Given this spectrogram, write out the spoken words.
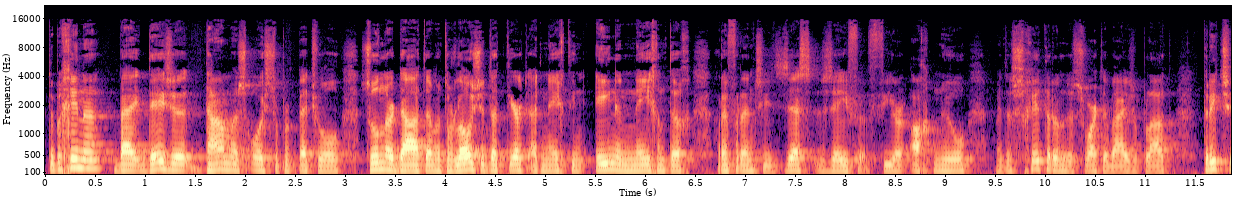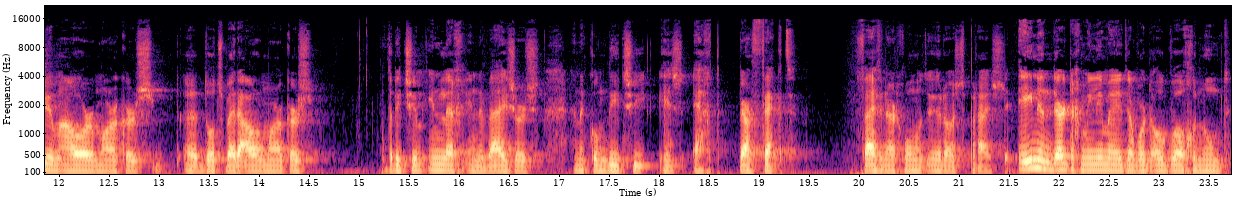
Te beginnen bij deze Dames Oyster Perpetual zonder datum. Het horloge dateert uit 1991, referentie 67480 met een schitterende zwarte wijzerplaat, tritium hour markers, uh, dots bij de hour markers, tritium inleg in de wijzers en de conditie is echt perfect. 3500 euro is de prijs. De 31 mm wordt ook wel genoemd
